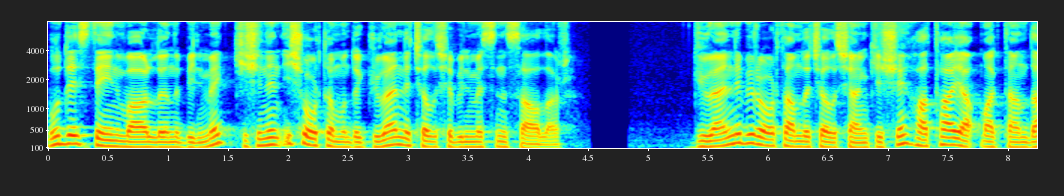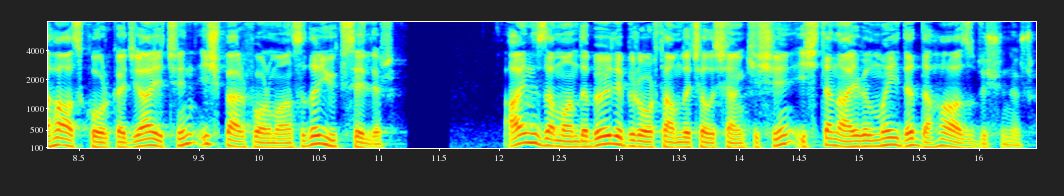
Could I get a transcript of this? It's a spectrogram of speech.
Bu desteğin varlığını bilmek kişinin iş ortamında güvenle çalışabilmesini sağlar. Güvenli bir ortamda çalışan kişi hata yapmaktan daha az korkacağı için iş performansı da yükselir. Aynı zamanda böyle bir ortamda çalışan kişi işten ayrılmayı da daha az düşünür.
